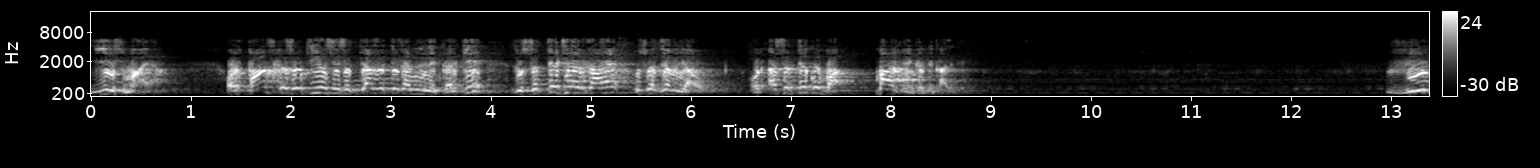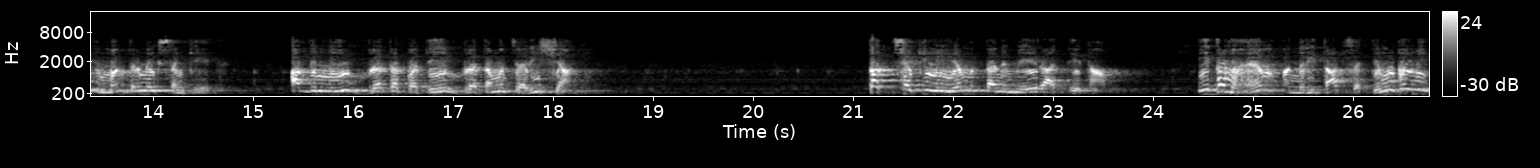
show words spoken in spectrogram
ये उसमें आया और पाँच कसौटियों से सत्या सत्य का निर्णय करके, जो सत्य ठहरता है उस पर जम जाओ और असत्य को बाहर फेंकर निकाल गए वेद मंत्र में एक संकेत अग्नि व्रत व्रतपते व्रतम चरिष्यामी। तत्सकीयम तन मेरा देताम इदम हैम अनरिता सत्यम उपयमी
